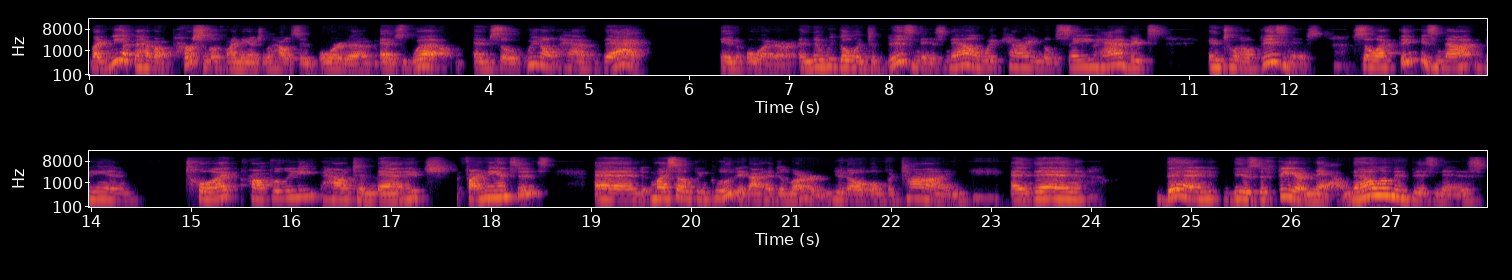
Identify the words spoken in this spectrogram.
like we have to have our personal financial house in order as well. And so if we don't have that in order and then we go into business, now we're carrying those same habits into our business. So I think it's not being taught properly how to manage finances and myself included i had to learn you know over time and then then there's the fear now now i'm in business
